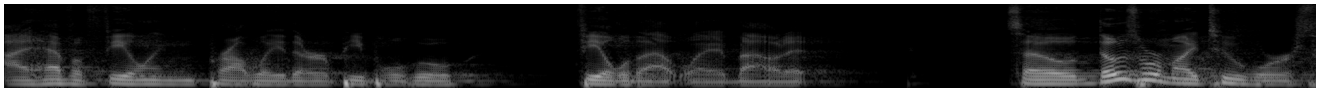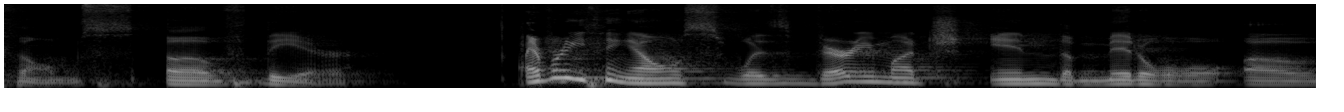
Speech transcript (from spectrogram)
I have a feeling probably there are people who feel that way about it. So those were my two worst films of the year everything else was very much in the middle of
